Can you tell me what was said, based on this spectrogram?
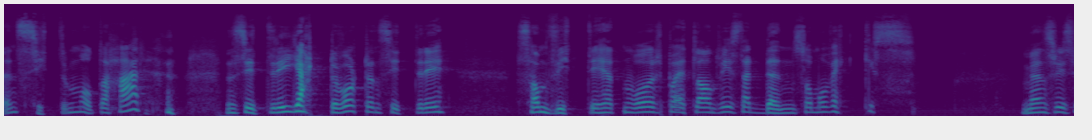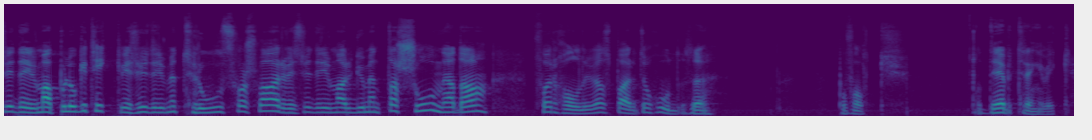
den sitter på en måte her. Den sitter i hjertet vårt, den sitter i samvittigheten vår på et eller annet vis. Det er den som må vekkes. Mens hvis vi driver med apologitikk, hvis vi driver med trosforsvar, hvis vi driver med argumentasjon, ja, da forholder vi oss bare til hodet på folk. Og det trenger vi ikke.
